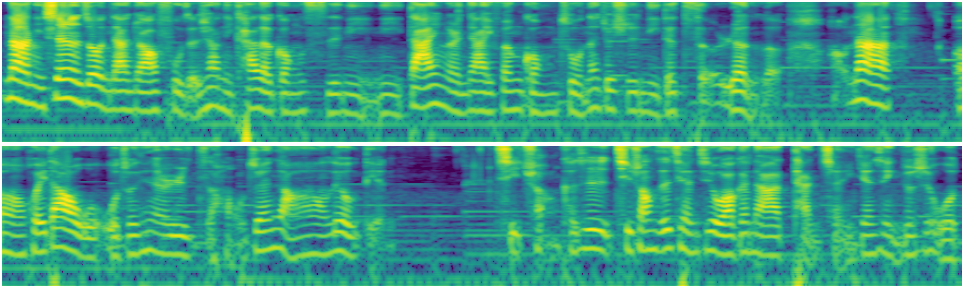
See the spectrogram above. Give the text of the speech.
那你生了之后，你当然就要负责。像你开了公司，你你答应了人家一份工作，那就是你的责任了。好，那呃，回到我我昨天的日子哈，我昨天早上六点。起床，可是起床之前，其实我要跟大家坦诚一件事情，就是我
